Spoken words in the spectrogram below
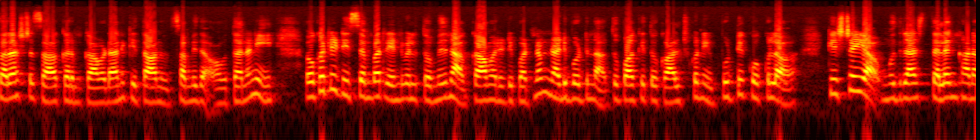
స్వరాష్ట్ర సహకారం కావడానికి తాను సమ్మిద అవుతానని ఒకటి ఒకటి డిసెంబర్ రెండు వేల తొమ్మిదిన కామారెడ్డిపట్నం నడిబొడ్డున తుపాకీతో కాల్చుకుని పుట్టికొక్కుల కిష్టయ్య ముదిరాజ్ తెలంగాణ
